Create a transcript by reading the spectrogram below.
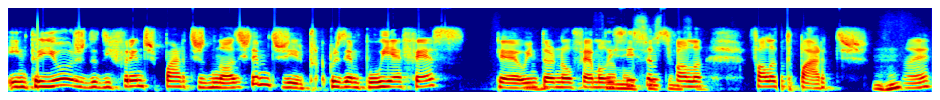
interiores de diferentes partes de nós, isto é muito giro, porque, por exemplo, o IFS, que é o uhum. Internal Family, Family Systems, fala, fala de partes, uhum. não é?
